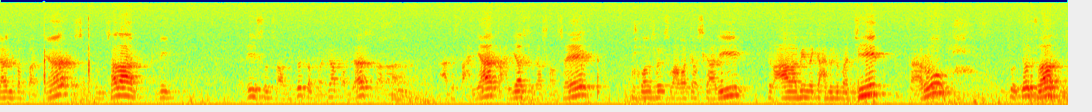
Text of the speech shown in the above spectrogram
dan tempatnya sebelum salam. Ini jadi sujud itu tempatnya qabla salam. Habis tahiyat, tahiyat sudah selesai. Sujud selawatnya sekali. Fil alamin laka hamidul majid. Baru sujud sahwi.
